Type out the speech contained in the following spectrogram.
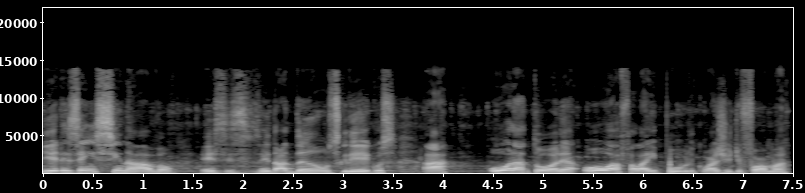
e eles ensinavam esses cidadãos gregos a oratória ou a falar em público, agir de forma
